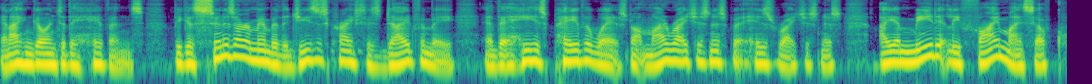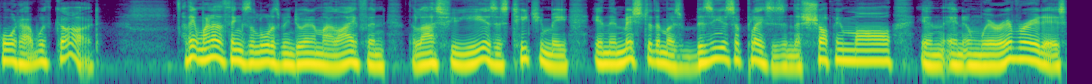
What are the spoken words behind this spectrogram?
and I can go into the heavens. Because as soon as I remember that Jesus Christ has died for me and that he has paved the way, it's not my righteousness, but his righteousness, I immediately find myself caught up with God. I think one of the things the Lord has been doing in my life in the last few years is teaching me in the midst of the most busiest of places, in the shopping mall, in, in, in wherever it is,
